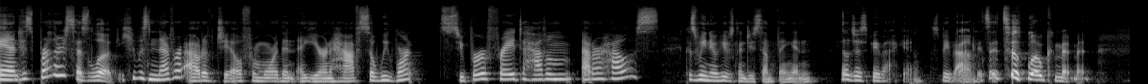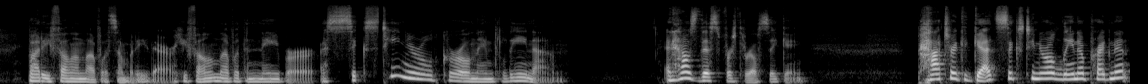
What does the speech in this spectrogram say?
And his brother says, Look, he was never out of jail for more than a year and a half. So we weren't super afraid to have him at our house because we knew he was going to do something and He'll just be back in. Just be back. It's, it's a low commitment. But he fell in love with somebody there. He fell in love with a neighbor, a 16 year old girl named Lena. And how's this for thrill seeking? Patrick gets 16 year old Lena pregnant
